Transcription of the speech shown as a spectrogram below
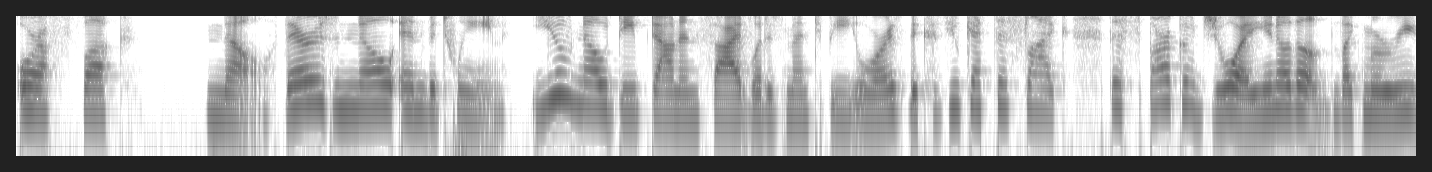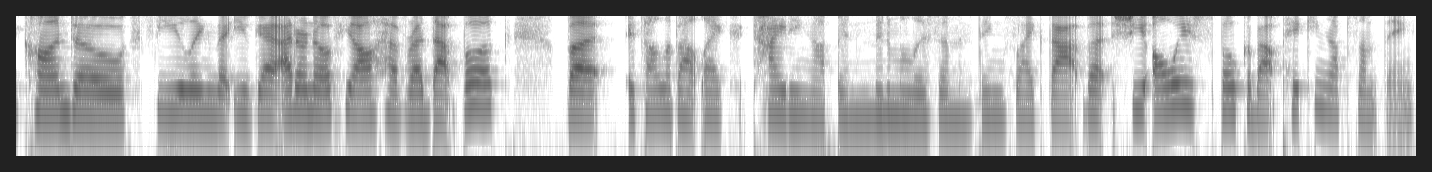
or a fuck no. There is no in between you know deep down inside what is meant to be yours because you get this like this spark of joy you know the like marie kondo feeling that you get. I don't know if y'all have read that book but it's all about like tidying up and minimalism and things like that. But she always spoke about picking up something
